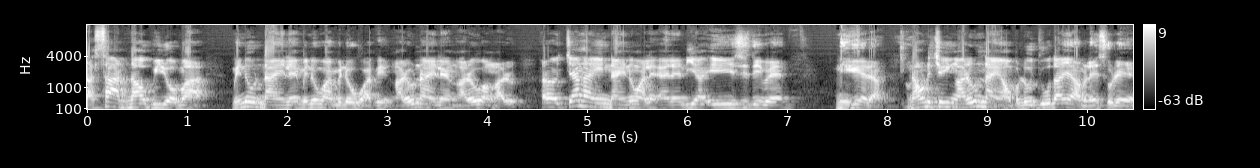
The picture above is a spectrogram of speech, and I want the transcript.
အစနောက်ပြီးတော့မှမင်းတို့နိုင်လဲမင်းတို့မှမင်းတို့ဟွာဖြစ်ငါတို့နိုင်လဲငါတို့ကငါတို့အဲ့တော့ကြက်ခိုင်နိုင်တော့ကလည်း NND က AACC ပဲနေခဲ့တာနောက်တစ်ချိန်ငါတို့နိုင်အောင်ဘယ်လိုကြိုးစားရမလဲဆိုတော့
